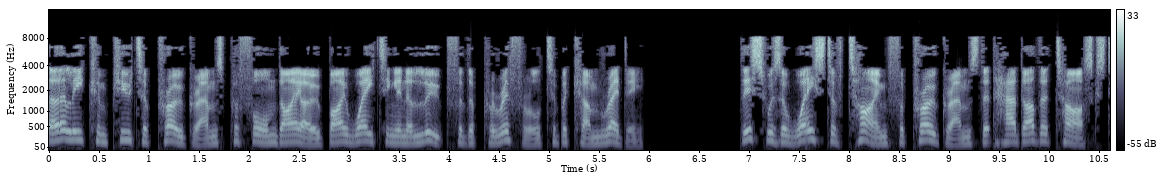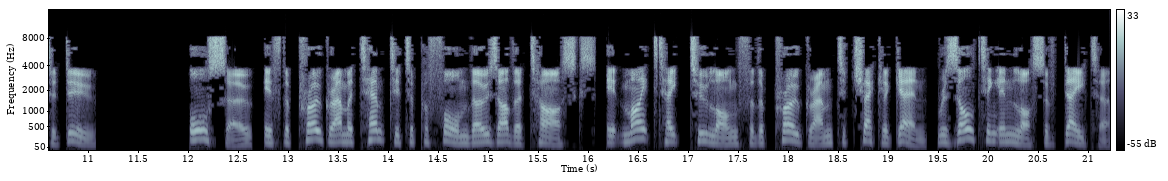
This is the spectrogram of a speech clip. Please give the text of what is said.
Early computer programs performed I.O. by waiting in a loop for the peripheral to become ready. This was a waste of time for programs that had other tasks to do. Also, if the program attempted to perform those other tasks, it might take too long for the program to check again, resulting in loss of data.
